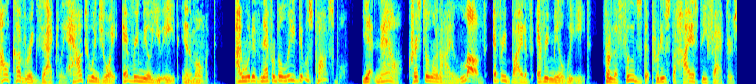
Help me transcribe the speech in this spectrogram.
I'll cover exactly how to enjoy every meal you eat in a moment. I would have never believed it was possible. Yet now, Crystal and I love every bite of every meal we eat, from the foods that produce the highest E factors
